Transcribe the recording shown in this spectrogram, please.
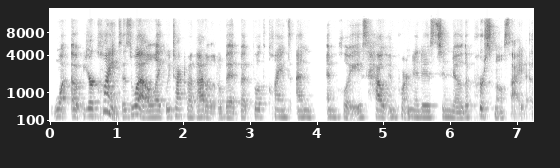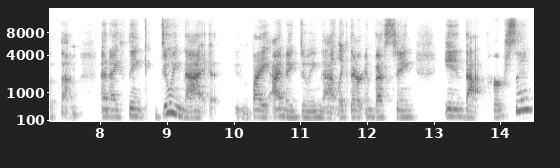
what uh, your clients as well. Like we talked about that a little bit but both clients and employees how important it is to know the personal side of them. And i think doing that by imeg doing that like they're investing in that person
